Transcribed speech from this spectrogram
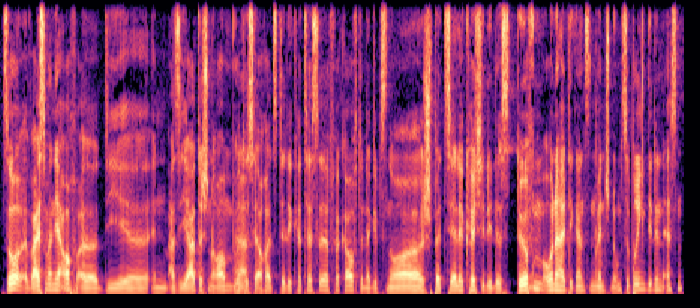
So, weiß man ja auch. Also die, äh, Im asiatischen Raum wird Ja. es ja auch als Delikatesse verkauft. Und da gibt es nur spezielle Köche, die das dürfen, Mhm. ohne halt die ganzen Menschen umzubringen, die den essen.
